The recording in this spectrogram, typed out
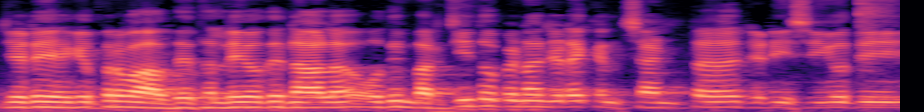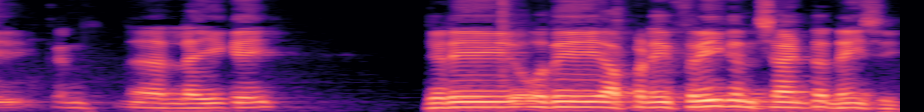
ਜਿਹੜੇ ਹੈਗੇ ਪ੍ਰਭਾਵ ਦੇ ਥੱਲੇ ਉਹਦੇ ਨਾਲ ਉਹਦੀ ਮਰਜ਼ੀ ਤੋਂ ਬਿਨਾਂ ਜਿਹੜੇ ਕੰਸੈਂਟ ਜਿਹੜੀ ਸੀ ਉਹਦੀ ਕਨ- ਲਈ ਗਈ। ਜਿਹੜੀ ਉਹਦੀ ਆਪਣੀ ਫ੍ਰੀ ਕੰਸੈਂਟ ਨਹੀਂ ਸੀ।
